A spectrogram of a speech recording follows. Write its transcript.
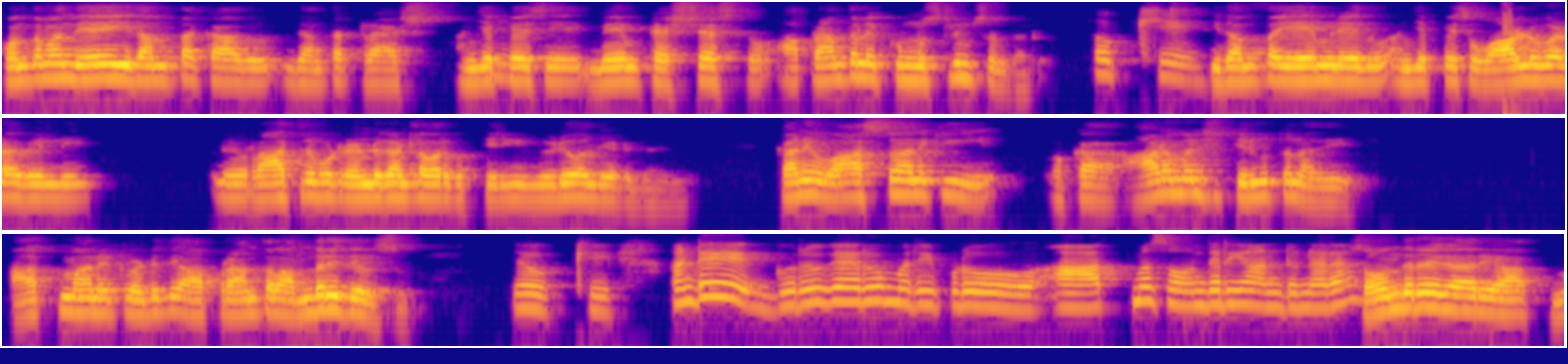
కొంతమంది ఏ ఇదంతా కాదు ఇదంతా ట్రాష్ అని చెప్పేసి మేము టెస్ట్ చేస్తాం. ఆ ప్రాంతంలో ఎక్కువ ముస్లిమ్స్ ఉంటారు. ఇదంతా ఏం లేదు అని చెప్పేసి వాళ్ళు కూడా వెళ్ళి రాత్రిపూట రెండు గంటల వరకు తిరిగి వీడియోలు చేయడం జరిగింది. కానీ వాస్తవానికి ఒక ఆడ మనిషి తిరుగుతున్నది. ఆత్మ అనేటువంటిది ఆ ప్రాంతాలు అందరికీ తెలుసు. ఓకే. అంటే గురువు గారు మరి ఇప్పుడు ఆ ఆత్మ సౌందర్య అంటున్నారా? సౌందర్య గారి ఆత్మ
